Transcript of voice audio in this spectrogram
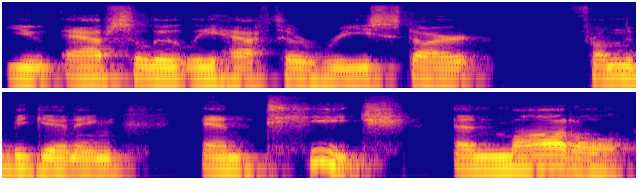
you absolutely have to restart from the beginning and teach and model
